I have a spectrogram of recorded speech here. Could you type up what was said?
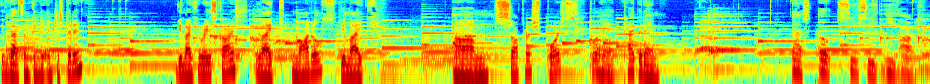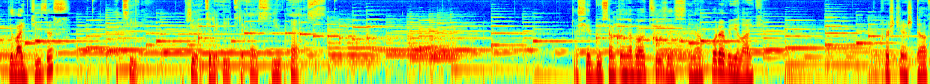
you've got something you're interested in, you like race cars, you like models, you like um, soccer, sports, go ahead, type it in. S O C C E R. You like Jesus? T J to the E to the S U S. There should be something about Jesus, you know, whatever you like. Christian stuff.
